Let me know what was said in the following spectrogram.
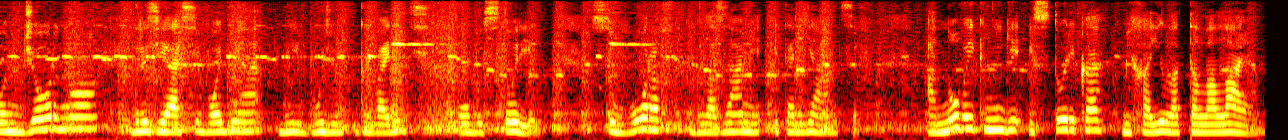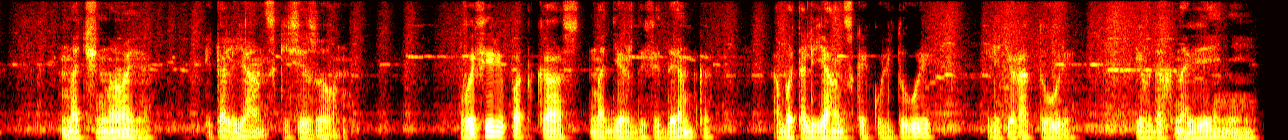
бонджорно! Друзья, сегодня мы будем говорить об истории. Суворов глазами итальянцев. О новой книге историка Михаила Талалая. Ночной итальянский сезон. В эфире подкаст Надежды Фиденко об итальянской культуре, литературе и вдохновении –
